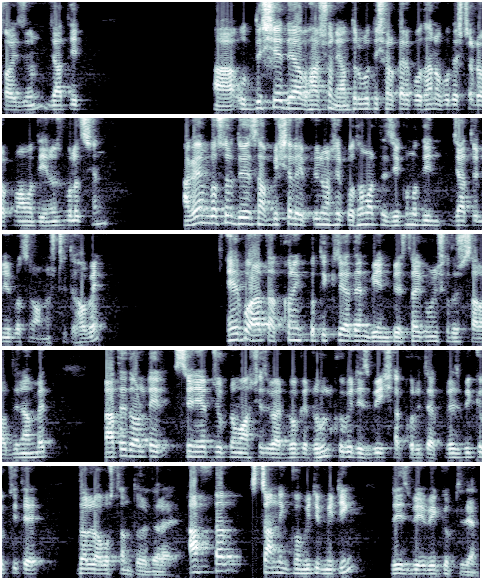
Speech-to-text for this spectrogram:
ছয় জুন জাতির উদ্দেশ্যে দেওয়া ভাষণে অন্তর্বর্তী সরকারের প্রধান উপদেষ্টা ডক্টর মোহাম্মদ ইউনুস বলেছেন, আগামী বছর দুই হাজার ছাব্বিশ সালে এপ্রিল মাসের প্রথমার্ধে যে কোনো দিন জাতীয় নির্বাচন অনুষ্ঠিত হবে। এরপর তাৎক্ষণিক প্রতিক্রিয়া দেন বিএনপি স্থায়ী কমিটির সদস্য সালাউদ্দিন আহমেদ। রাতে দলটির সিনিয়র যুগ্ম মহাসচিব অ্যাডভোকেট রুহুল কবির রিজভি স্বাক্ষরিত এক প্রেস বিজ্ঞপ্তিতে দলের অবস্থান তুলে ধরায়। After standing committee meeting Rizvi এই বিজ্ঞপ্তি দেন।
